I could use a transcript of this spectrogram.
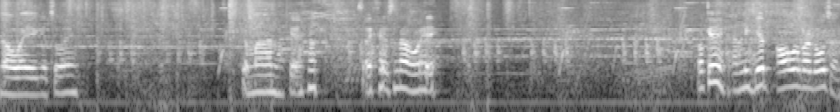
No way it gets away. Come on, okay. it's like there's no way. Okay, and we get all of our goals in.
